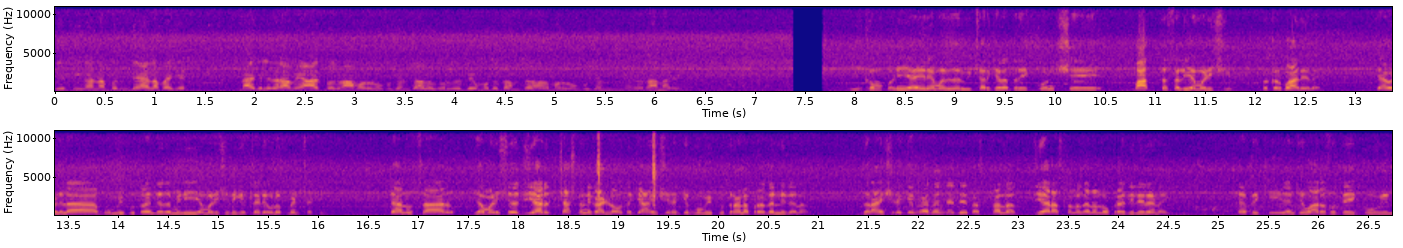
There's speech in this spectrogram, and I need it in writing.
हे तिघांना पण द्यायला पाहिजेत. नाही दिले तर आम्ही आजपासून आमरण उपोषण चालू करतो. देवमतच आमचं आमरण उपोषण राहणार आहे. ही कंपनी या एरियामध्ये जर विचार केला तर एकोणीसशे बहात्तर साली एम आय डी प्रकल्प आलेला आहे. त्यावेळेला भूमिपुत्रांच्या जमिनी एम आय डी सीने घेतल्या डेव्हलपमेंटसाठी. त्यानुसार एम आय डी सीचा जी आर शासनाने काढला होता की ऐंशी टक्के भूमिपुत्रांना प्राधान्य देणार. जर ऐंशी टक्के प्राधान्य देत असताना जी आर असताना त्यांना नोकऱ्या दिलेल्या नाही. त्यापैकी त्यांचे वारस होते गोविंद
